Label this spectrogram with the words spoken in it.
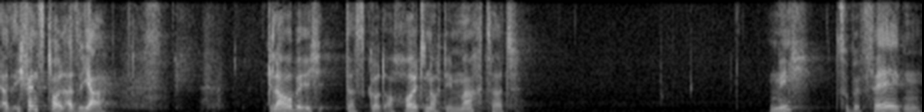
Also ich fände es toll, also ja. Glaube ich, dass Gott auch heute noch die Macht hat, mich zu befähigen,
